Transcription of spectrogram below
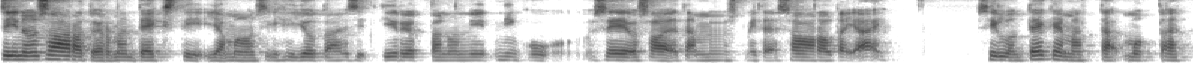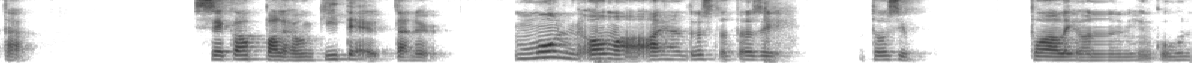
siinä on Saara Törmän teksti ja mä oon siihen jotain sit kirjoittanut, niin, niin kuin se osaa ja tämmöistä, miten Saaralta jäi silloin tekemättä, mutta että se kappale on kiteyttänyt mun omaa ajatusta tosi, tosi paljon. Niin kuin,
